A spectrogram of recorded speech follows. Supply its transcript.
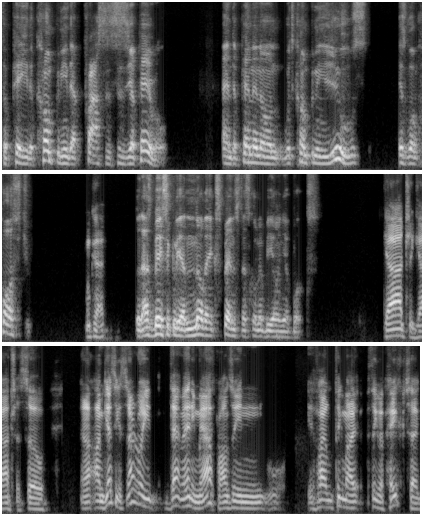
to pay the company that processes your payroll, and depending on which company you use, it's going to cost you. Okay. So that's basically another expense that's going to be on your books. Gotcha, gotcha. So I'm guessing it's not really that many math problems. I mean, if I think my think of paycheck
